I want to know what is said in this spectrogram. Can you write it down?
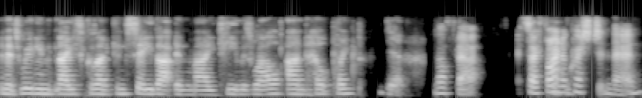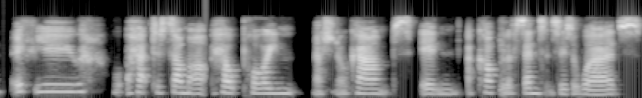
And it's really nice because I can see that in my team as well and Help Point. Yeah, love that. So, final mm-hmm. question then. If you had to sum up Help Point national accounts in a couple of sentences or words,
